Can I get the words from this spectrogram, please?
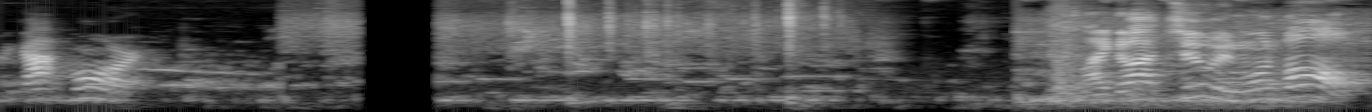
I got more. I got two in one ball.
